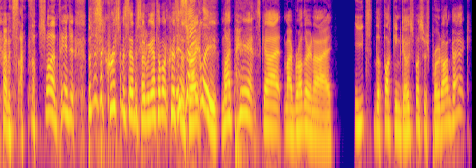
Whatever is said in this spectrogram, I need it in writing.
kind of, I just went on a tangent. But this is a Christmas episode. We got to talk about Christmas, right? exactly. My parents got my brother and I each the fucking Ghostbusters Proton pack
